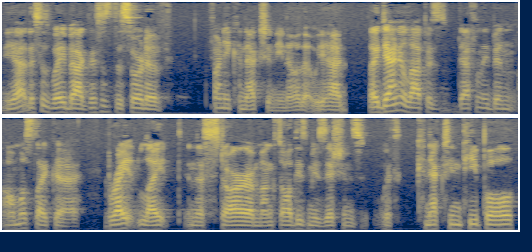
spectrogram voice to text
yeah. This is way back. This is the sort of funny connection, you know, that we had. Like Daniel Lapp has definitely been almost like a bright light and a star amongst all these musicians with connecting people.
